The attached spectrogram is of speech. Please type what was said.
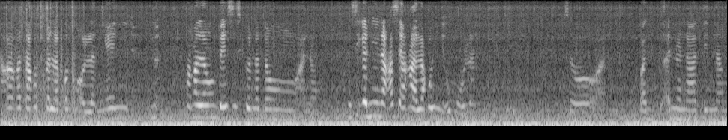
Nakakatakot pala pag maulan. Ngayon, pangalawang beses ko na tong ano. Kasi kanina kasi akala ko hindi umulan. So, pag ano natin ng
